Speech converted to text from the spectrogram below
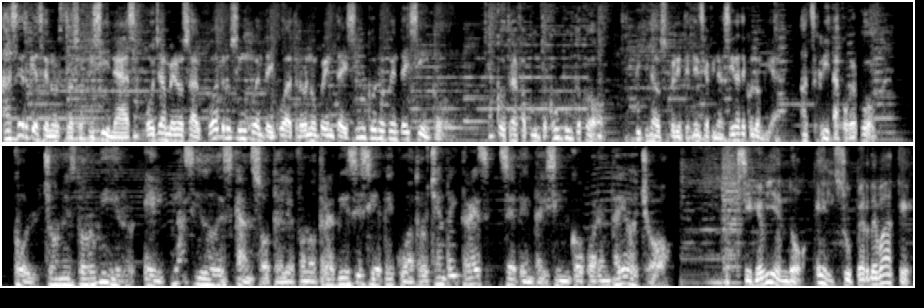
Acérquese a nuestras oficinas o llámenos al 454-9595. Cotrafa.com.co. Vigilado Superintendencia Financiera de Colombia. Adscrita a Fogacom. Colchones Dormir, el plácido descanso, teléfono 317-483-7548. Sigue viendo el Superdebate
